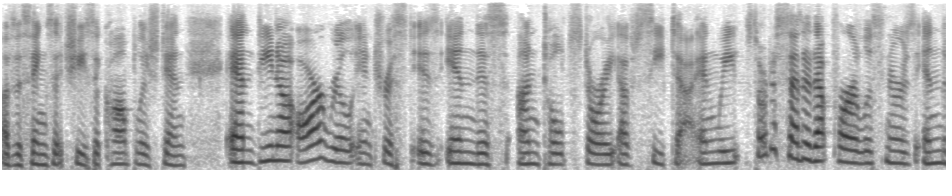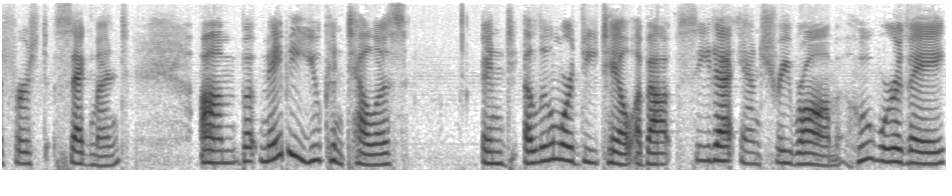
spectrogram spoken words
of the things that she's accomplished. And and Dena, our real interest is in this untold story of Sita, and we sort of set it up for our listeners in the first segment. Um, but maybe you can tell us in a little more detail about Sita and Sri Ram. Who were they,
